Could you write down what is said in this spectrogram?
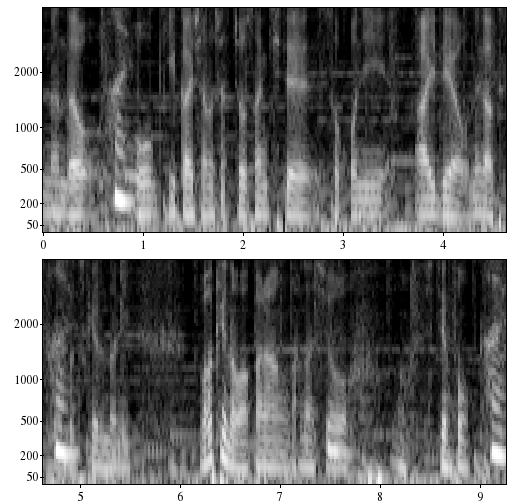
なんだはい、大きい会社の社長さん来てそこにアイデアをね学生にぶつけるのに、はい、わけのわからん話を、うん、しても、はい、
